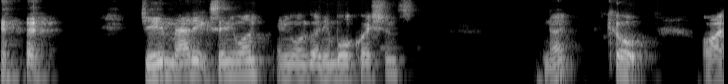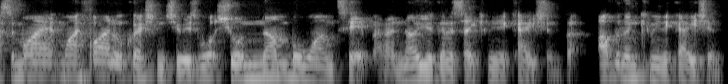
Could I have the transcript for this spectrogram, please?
Jim, Maddox, anyone? Anyone got any more questions? No? Cool. All right. So my, my final question to you is what's your number one tip? And I know you're going to say communication, but other than communication,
